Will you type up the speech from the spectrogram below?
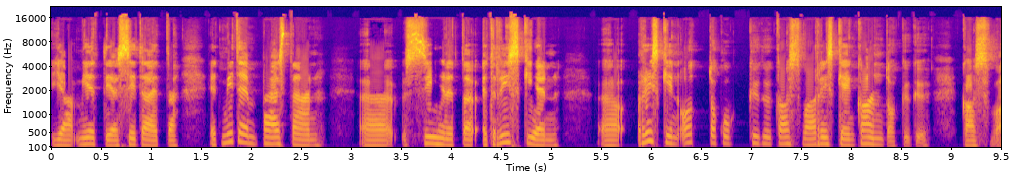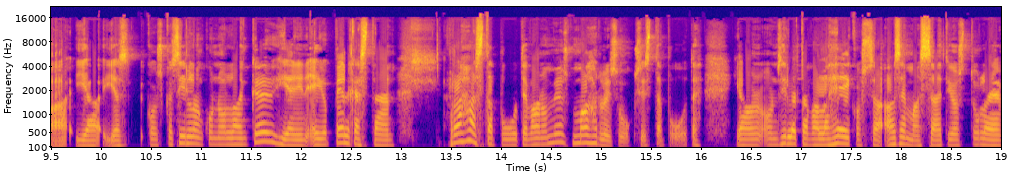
ja miettiä sitä, että, että miten päästään siihen, että, että riskien riskinottokyky kasvaa, riskien kantokyky kasvaa, ja, ja koska silloin kun ollaan köyhiä, niin ei ole pelkästään rahasta puute, vaan on myös mahdollisuuksista puute, ja on, on sillä tavalla heikossa asemassa, että jos tulee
